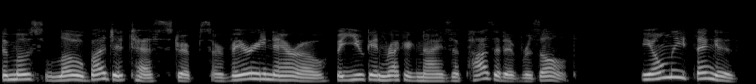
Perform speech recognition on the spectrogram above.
the most low-budget test strips are very narrow, but you can recognize a positive result. The only thing is,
